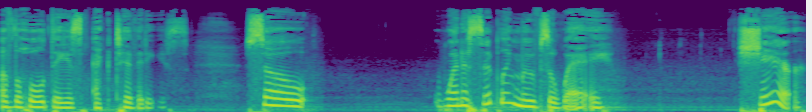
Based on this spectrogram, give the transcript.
of the whole day's activities. So when a sibling moves away, share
